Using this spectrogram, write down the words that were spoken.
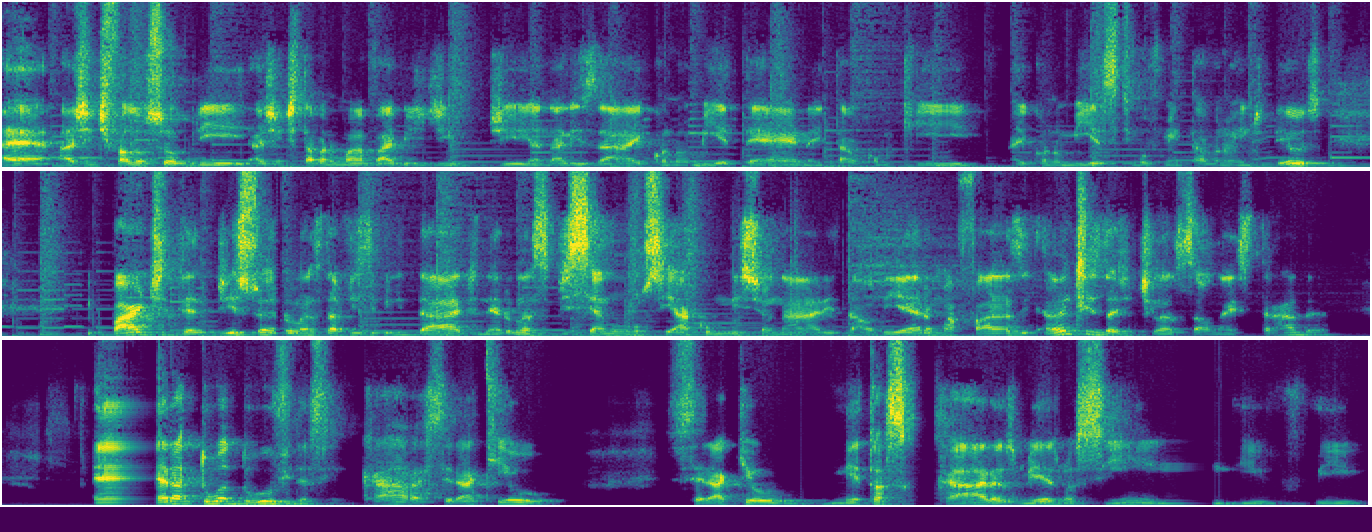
é, a gente falou sobre. A gente estava numa vibe de, de analisar a economia eterna e tal, como que a economia se movimentava no reino de Deus. E parte disso era o lance da visibilidade, né? Era o lance de se anunciar como missionário e tal. E era uma fase, antes da gente lançar o Na Estrada, é, era a tua dúvida, assim, cara, será que eu. Será que eu meto as caras mesmo assim e, e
